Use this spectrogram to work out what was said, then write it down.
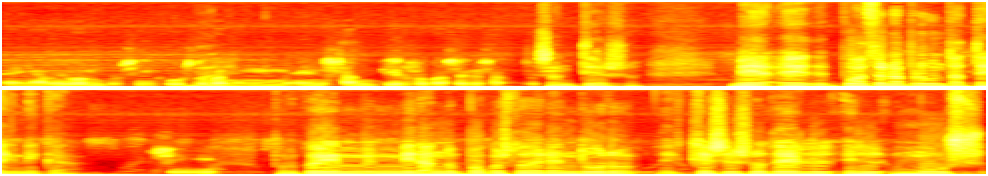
en Abegondo, sí, justo Vale. bueno, en, en San Tirso, para ser exacto. Santirso. Mira, eh, puedo hacer una pregunta técnica. Sí, Porque mirando un poco esto del enduro, ¿qué es eso del el mus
